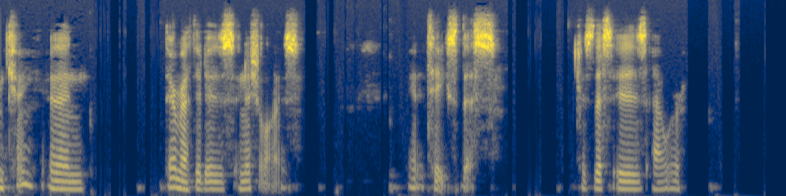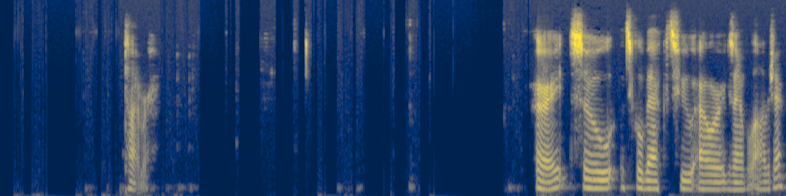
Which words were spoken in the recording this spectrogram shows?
Okay, and their method is initialize. And it takes this, because this is our timer. Alright, so let's go back to our example object.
